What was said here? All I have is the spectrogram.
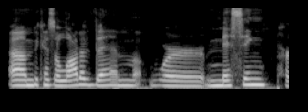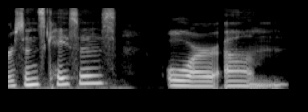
um, because a lot of them were missing persons cases or um,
